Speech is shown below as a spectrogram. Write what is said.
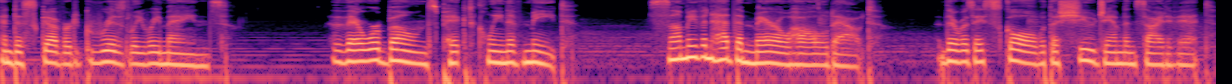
and discovered grisly remains. There were bones picked clean of meat. Some even had the marrow hollowed out. There was a skull with a shoe jammed inside of it.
